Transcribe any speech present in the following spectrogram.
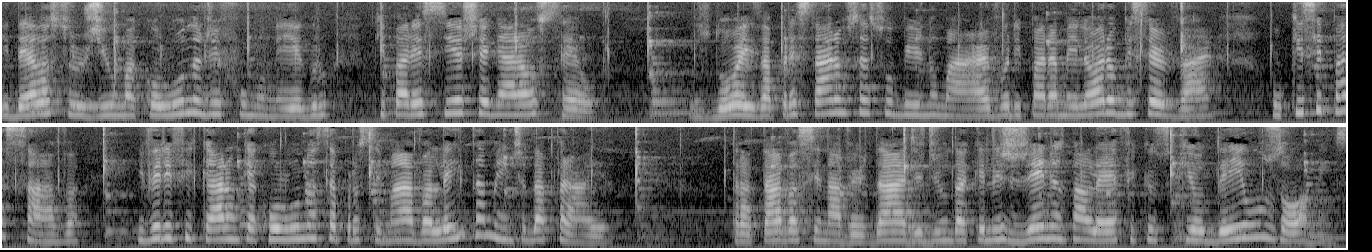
e dela surgiu uma coluna de fumo negro que parecia chegar ao céu. Os dois apressaram-se a subir numa árvore para melhor observar o que se passava e verificaram que a coluna se aproximava lentamente da praia. Tratava-se, na verdade, de um daqueles gênios maléficos que odeiam os homens.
